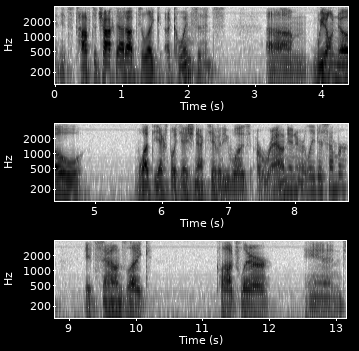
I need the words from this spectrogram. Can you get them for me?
and it's tough to chalk that up to like a coincidence. Um, we don't know what the exploitation activity was around in early December, it sounds like Cloudflare and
